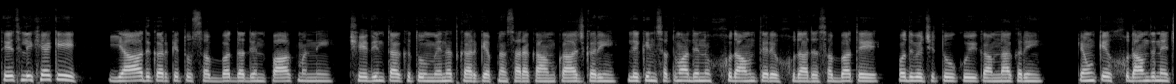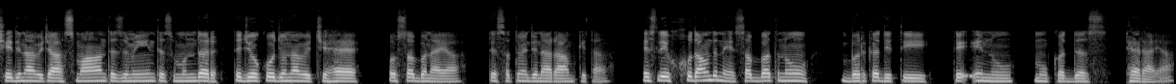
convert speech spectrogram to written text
ਤੇ ਇਥੇ ਲਿਖਿਆ ਕਿ ਯਾਦ ਕਰਕੇ ਤੂੰ ਸਬਤ ਦਾ ਦਿਨ ਪਾਕ ਮੰਨੀ 6 ਦਿਨ ਤੱਕ ਤੂੰ ਮਿਹਨਤ ਕਰਕੇ ਆਪਣਾ ਸਾਰਾ ਕੰਮ ਕਾਜ ਕਰੀ, ਲੇਕਿਨ ਸਤਵਾਂ ਦਿਨ ਖੁਦਾਵੰਦ ਤੇਰੇ ਖੁਦਾ ਦਾ ਸਬਤ ਹੈ ਉਹਦੇ ਵਿੱਚ ਤੂੰ ਕੋਈ ਕੰਮ ਨਾ ਕਰੀ, ਕਿਉਂਕਿ ਖੁਦਾਵੰਦ ਨੇ 6 ਦਿਨਾਂ ਵਿੱਚ ਆਸਮਾਨ ਤੇ ਜ਼ਮੀਨ ਤੇ ਸਮੁੰਦਰ ਤੇ ਜੋ ਕੁਝ ਉਹਨਾਂ ਵਿੱਚ ਹੈ, ਉਹ ਸਭ ਬਣਾਇਆ ਤੇ ਸਤਵੇਂ ਦਿਨ ਆਰਾਮ ਕੀਤਾ। ਇਸ ਲਈ ਖੁਦਾਵੰਦ ਨੇ ਸਬਤ ਨੂੰ ਬਰਕਤ ਦਿੱਤੀ ਤੇ ਇਹਨੂੰ ਮੁਕੱਦਸ ਠਹਿਰਾਇਆ।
